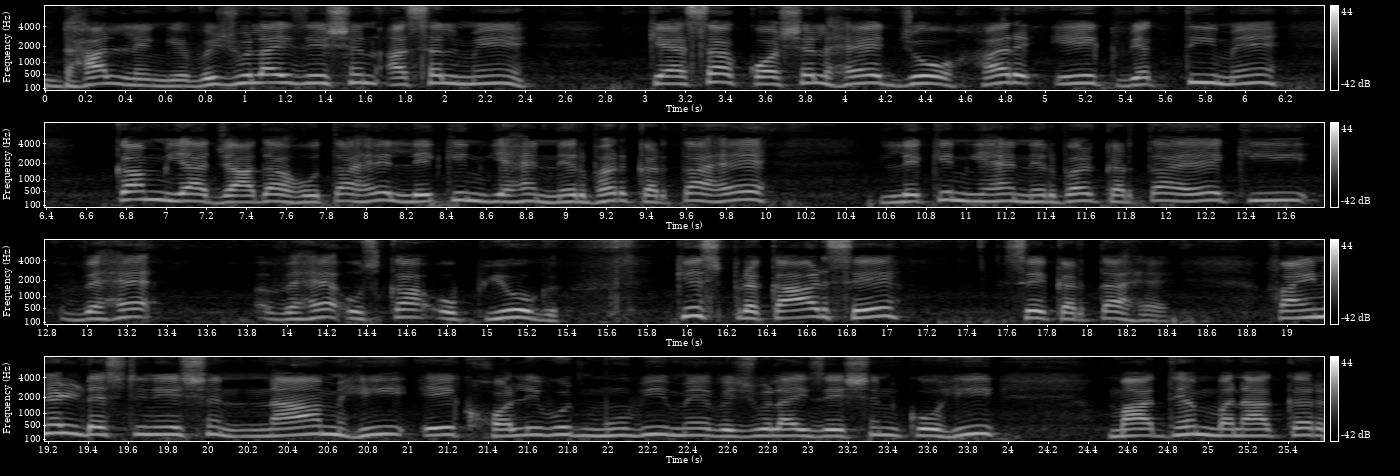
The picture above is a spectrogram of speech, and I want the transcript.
ढाल लेंगे। विजुअलाइजेशन असल में कैसा कौशल है जो हर एक व्यक्ति में कम या ज़्यादा होता है, लेकिन यह निर्भर करता है, लेकिन यह निर्भर करता है कि वह वह उसका उपयोग किस प्रकार से से करता है। फाइनल डेस्टिनेशन नाम ही एक हॉलीवुड मूवी में विजुअलाइजेशन को ही माध्यम बनाकर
